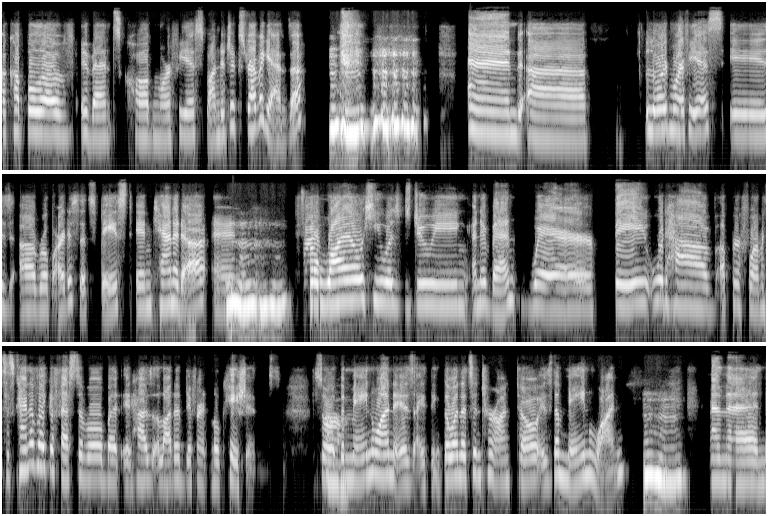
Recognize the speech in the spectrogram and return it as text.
a couple of events called morpheus bondage extravaganza mm-hmm. and uh Lord Morpheus is a rope artist that's based in Canada. And mm-hmm, mm-hmm. for a while, he was doing an event where they would have a performance. It's kind of like a festival, but it has a lot of different locations. So uh the main one is, I think, the one that's in Toronto is the main one. Mm-hmm. And then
